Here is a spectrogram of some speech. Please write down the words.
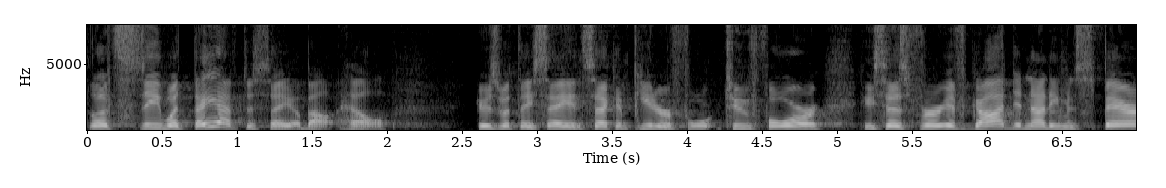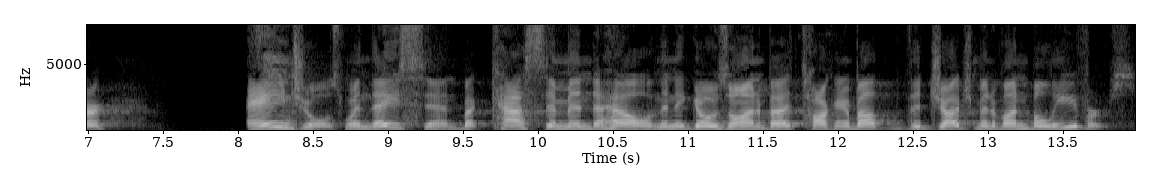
let's see what they have to say about hell. Here's what they say in 2 Peter 4, 2 4. He says, For if God did not even spare angels when they sinned, but cast them into hell. And then he goes on about talking about the judgment of unbelievers.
